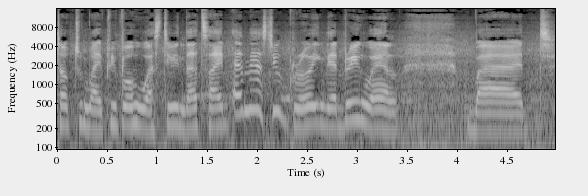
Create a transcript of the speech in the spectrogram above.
talk to my people who are still in that side, and they're still growing, they're doing well. But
